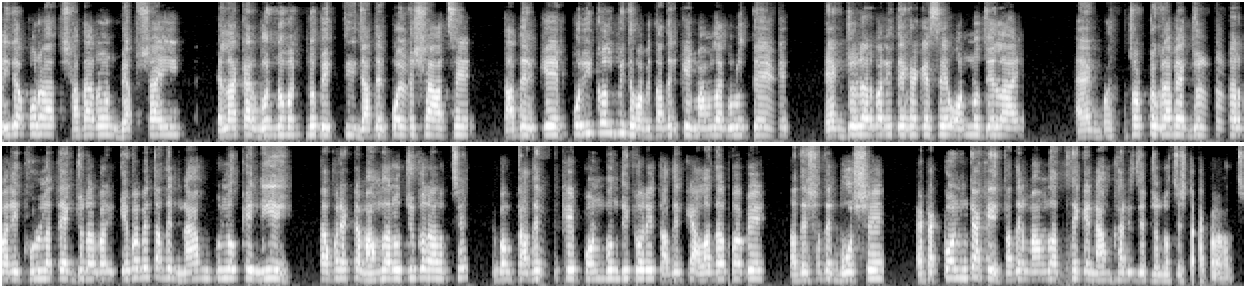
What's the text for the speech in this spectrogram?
নিরাপরাধ, সাধারণ ব্যবসায়ী, এলাকার গণ্যমান্য ব্যক্তি যাদের পয়সা আছে, তাদেরকে পরিকল্পিতভাবে তাদেরকে মামলাগুলোতে একজনের বাড়ি দেখা গেছে অন্য জেলায়, এক চট্টগ্রামে একজনের বাড়ি, খুলনাতে একজনের বাড়ি, এভাবে তাদের নামগুলোকে নিয়ে তারপর একটা মামলা রুজু করা হচ্ছে। এবং তাদেরকে পণবন্দি করে, তাদেরকে আলাদাভাবে তাদের সাথে বসে একটা কন্টাকে তাদের মামলা থেকে নাম খারিজের জন্য চেষ্টা করা হচ্ছে।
